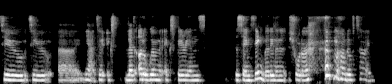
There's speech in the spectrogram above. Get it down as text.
to to uh, yeah to ex- let other women experience the same thing but in a shorter amount of time.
